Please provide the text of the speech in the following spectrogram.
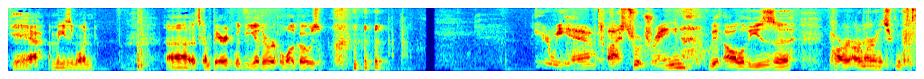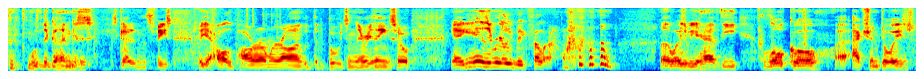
yeah, amazing one. Uh, let's compare it with the other Locos. Here we have Astro Train with all of these uh, power armor. Let's move the gun because he's got it in his face. But yeah, all the power armor on with the boots and everything. So yeah, he is a really big fella. Otherwise, we have the Loco uh, action toys.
